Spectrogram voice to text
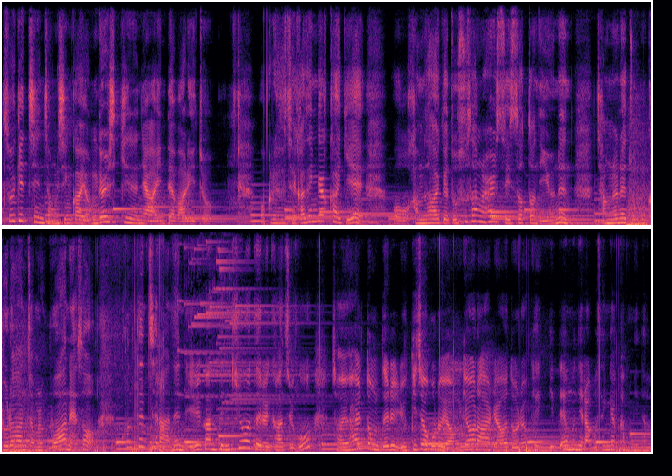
솔깃친 정신과 연결시키느냐인데 말이죠. 어, 그래서 제가 생각하기에 어, 감사하게도 수상을 할 수 있었던 이유는 작년에 조금 그러한 점을 보완해서 콘텐츠라는 일관된 키워드를 가지고 저희 활동들을 유기적으로 연결하려 노력했기 때문이라고 생각합니다.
